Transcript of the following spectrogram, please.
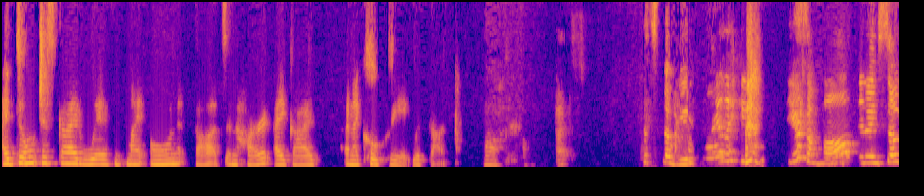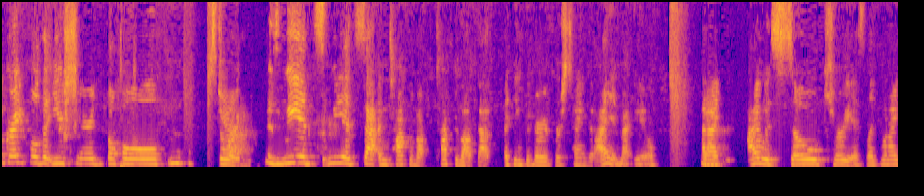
I don't just guide with my own thoughts and heart, I guide and I co create with God. Oh, that's, that's so beautiful. really beautiful. And I'm so grateful that you shared the whole story. Yeah because we had we had sat and talked about talked about that i think the very first time that i had met you and yeah. i i was so curious like when i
